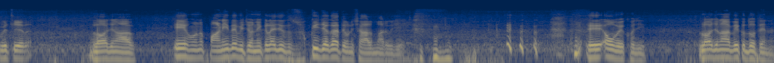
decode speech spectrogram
ਬਚੇਰਾ ਲਓ ਜਨਾਬ ਇਹ ਹੁਣ ਪਾਣੀ ਦੇ ਵਿੱਚੋਂ ਨਿਕਲਿਆ ਜੇ ਸੁੱਕੀ ਜਗ੍ਹਾ ਤੇ ਹੁਣ ਛਾਲ ਮਾਰੂ ਜੇ। ਇਹ ਉਹ ਵੇਖੋ ਜੀ। ਲਓ ਜਨਾਬ 1 2 3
